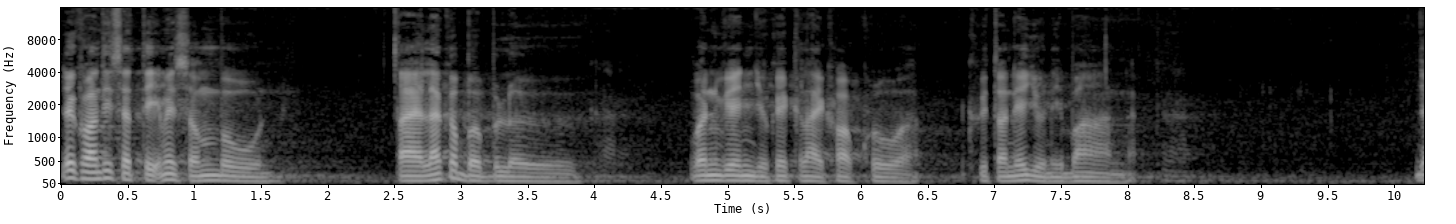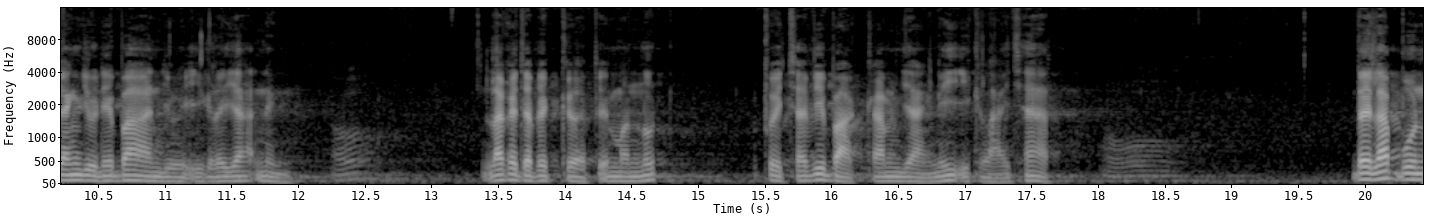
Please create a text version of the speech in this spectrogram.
ด้วยความที่สติไม่สมบูรณ์ แต่แล้วก็เบลเบลอวนเวียนอยู่ใกล้ๆครอบครัว คือตอนนี้อยู่ในบ้าน ยังอยู่ในบ้านอยู่อีกระยะหนึ่ง แล้วก็จะไปเกิดเป็นมนุษย์ เพื่อใช้วิบากกรรมอย่างนี้อีกหลายชาติ ได้รับบุญ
